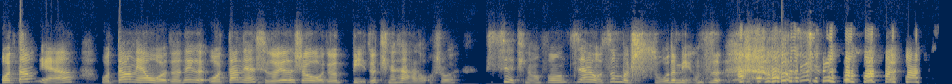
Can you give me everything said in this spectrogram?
我当年，我当年我的那个，我当年写作业的时候，我就笔就停下来了，我说谢霆锋竟然有这么俗的名字，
